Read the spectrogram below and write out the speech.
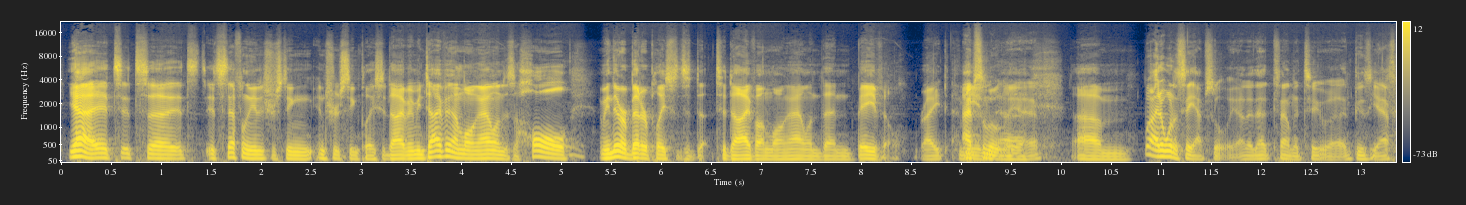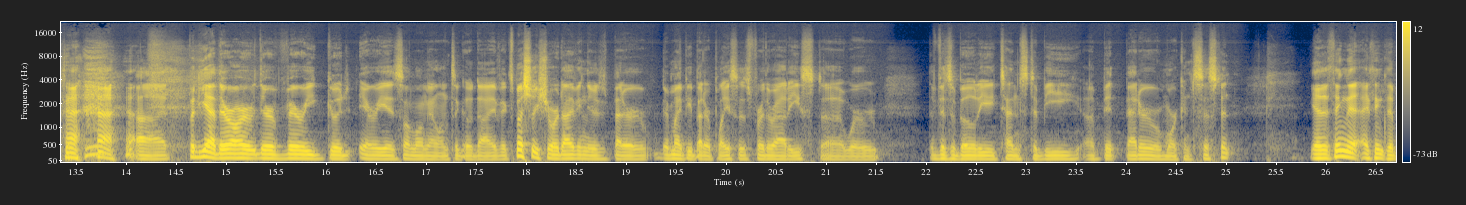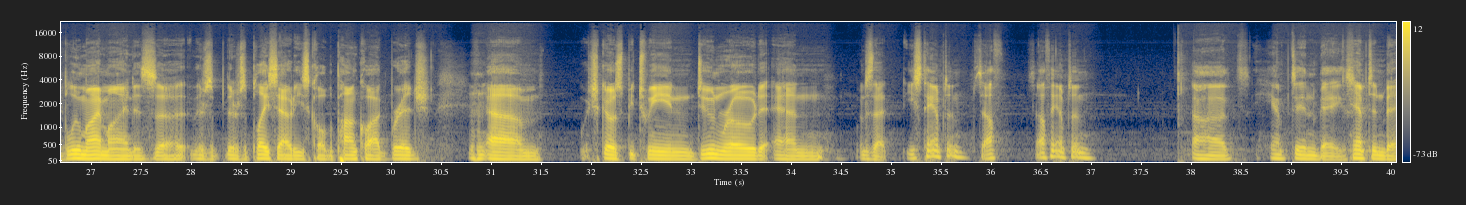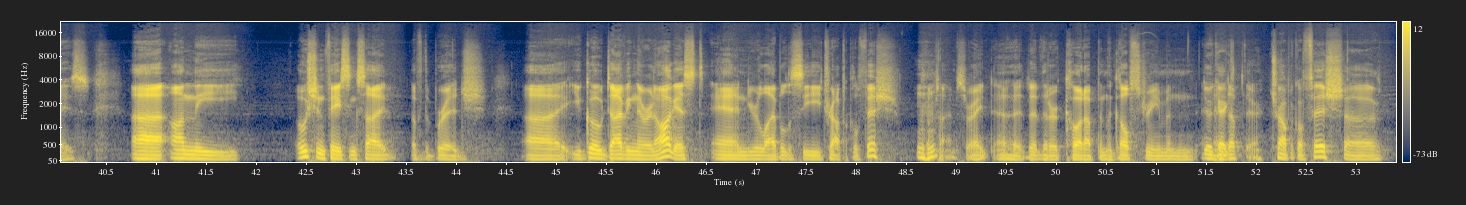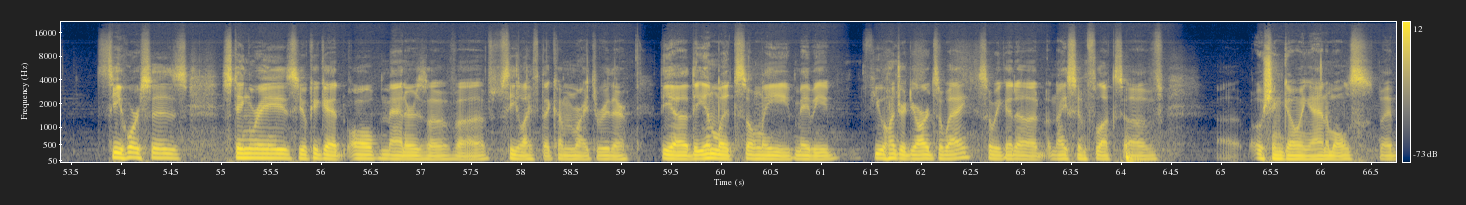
yeah, it's it's uh, it's it's definitely an interesting interesting place to dive. I mean, diving on Long Island as a whole. I mean, there are better places to, to dive on Long Island than Bayville, right? I mean, Absolutely, uh, yeah. Um, Well, I don't want to say absolutely. I- That sounded too uh, enthusiastic. uh, but yeah, there are there are very good areas on Long Island to go dive, especially shore diving. There's better. There might be better places further out east uh, where the visibility tends to be a bit better or more consistent. Yeah, the thing that I think that blew my mind is uh, there's a, there's a place out east called the Ponquogue Bridge, um, which goes between Dune Road and what is that? East Hampton, South Southampton, Uh, Hampton Bays. Hampton Bays. Uh, on the ocean facing side of the bridge, uh, you go diving there in August, and you're liable to see tropical fish sometimes, right? Uh, that, that are caught up in the Gulf Stream and, and end up there. tropical fish, uh, seahorses, stingrays. You could get all manners of uh, sea life that come right through there. The uh, the inlet's only maybe a few hundred yards away, so we get a, a nice influx of uh, ocean going animals that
